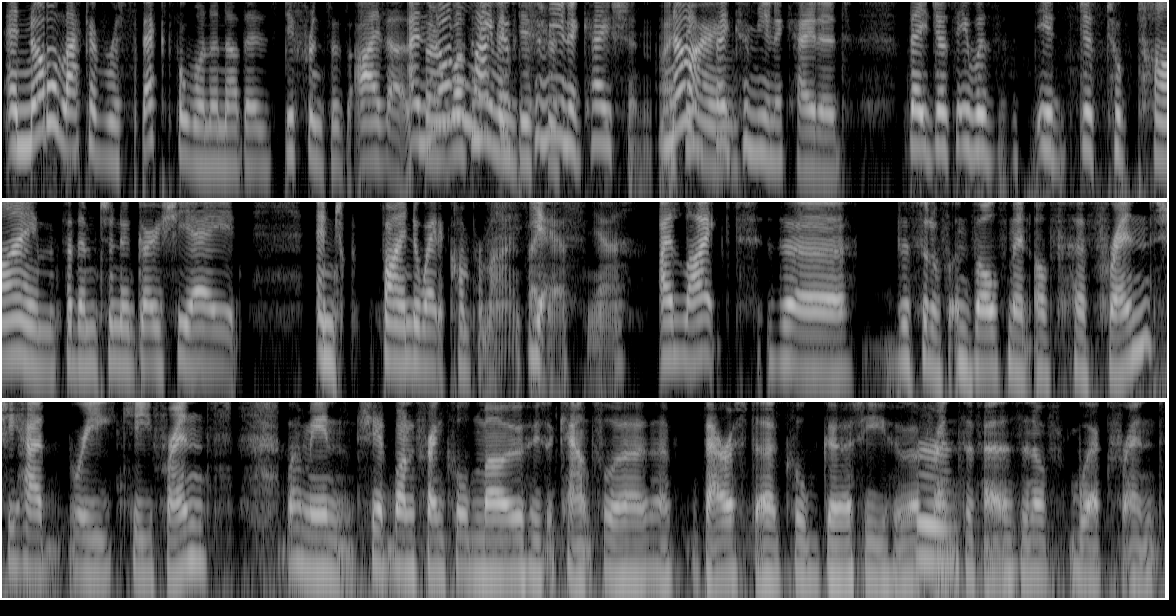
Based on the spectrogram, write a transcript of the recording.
and not a lack of respect for one another's differences either. and so not it wasn't a lack even of disres- communication. I No. think they communicated They just it was it just took time for them to negotiate and find a way to compromise. I Yes. guess. Yeah. I liked the the sort of involvement of her friends. She had three key friends. I mean, she had one friend called Mo, who's a counsellor, and a barrister called Gertie, who are mm. friends of hers, and a work friend.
